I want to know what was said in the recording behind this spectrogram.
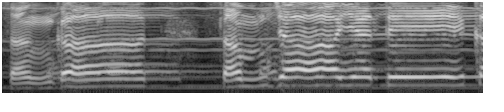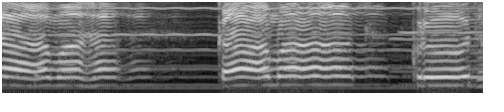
सङ्गात् संजायते कामः कामात् क्रोधोऽभिजायते।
